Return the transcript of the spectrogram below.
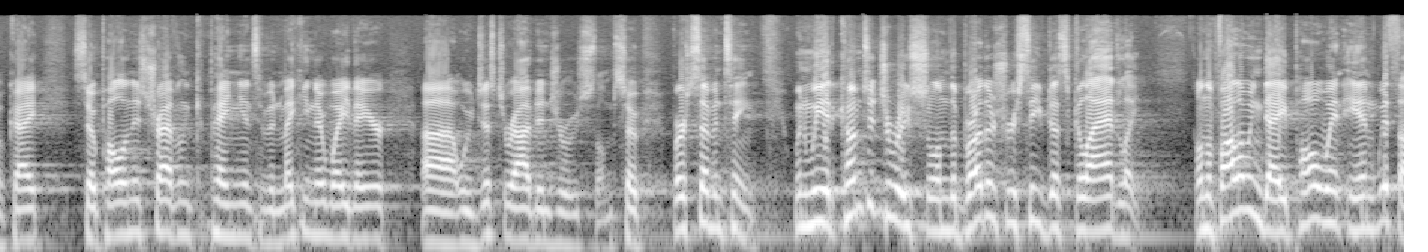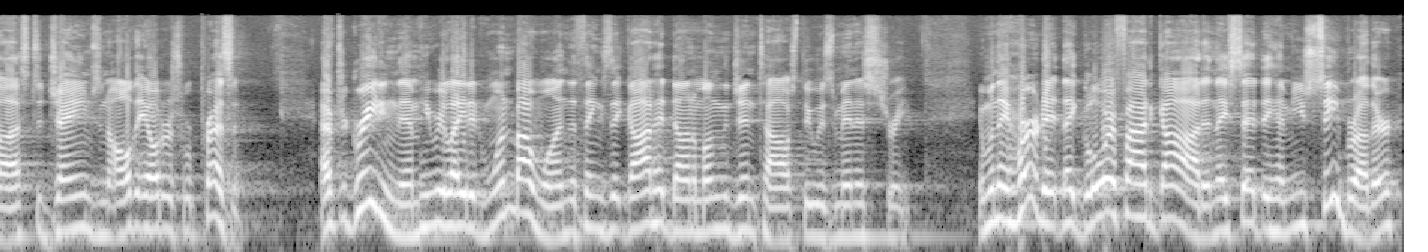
okay? So Paul and his traveling companions have been making their way there. Uh, we've just arrived in Jerusalem. So, verse 17 When we had come to Jerusalem, the brothers received us gladly. On the following day, Paul went in with us to James, and all the elders were present. After greeting them, he related one by one the things that God had done among the Gentiles through his ministry. And when they heard it, they glorified God, and they said to him, You see, brother,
